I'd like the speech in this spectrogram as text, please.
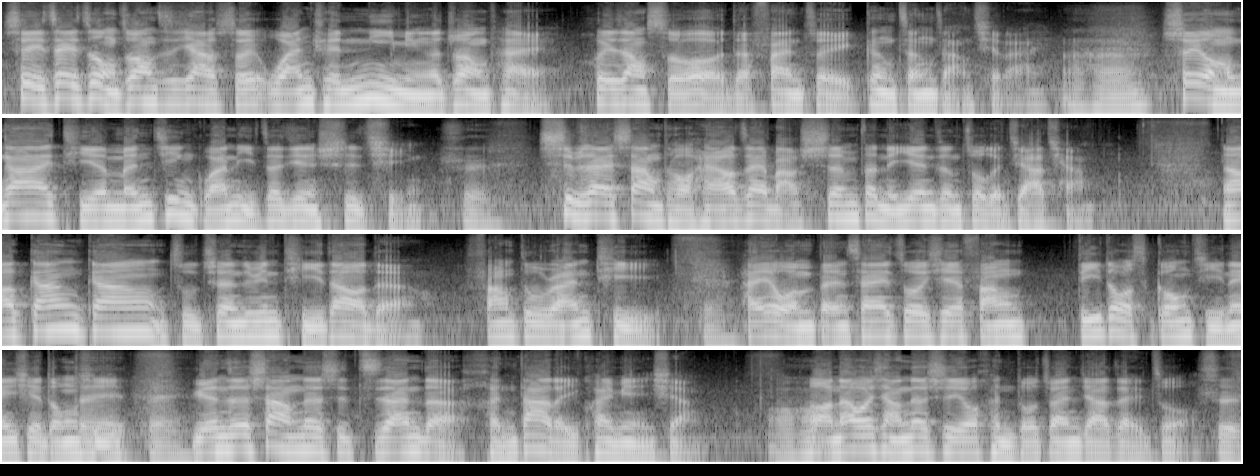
所以在这种状况之下，所以完全匿名的状态会让所有的犯罪更增长起来，嗯哼，所以我们刚才提的门禁管理这件事情，是。是不是在上头还要再把身份的验证做个加强？然后刚刚主持人这边提到的防毒软体，还有我们本身在做一些防。DDoS 攻击那一些东西，原则上那是治安的很大的一块面向。哦，那我想那是有很多专家在做。是，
